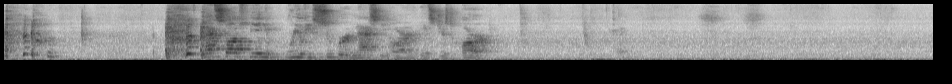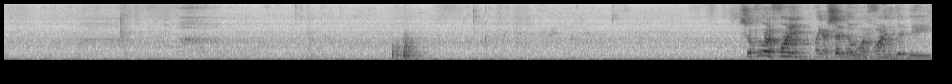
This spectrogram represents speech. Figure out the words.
that stops being really super nasty hard. It's just hard. So if we want to find, like I said, though, we want to find the, the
